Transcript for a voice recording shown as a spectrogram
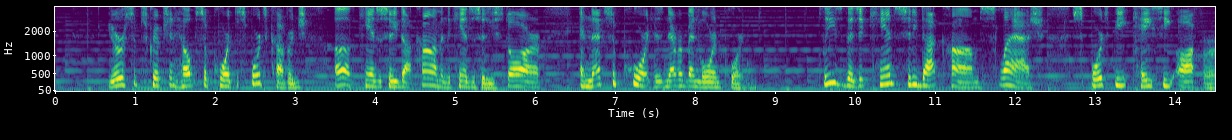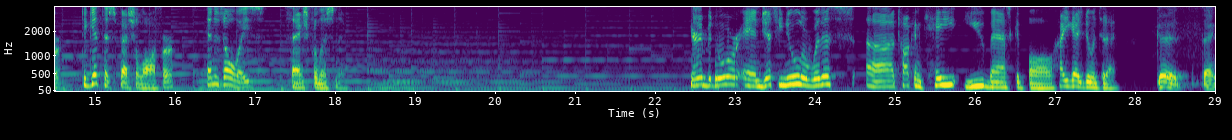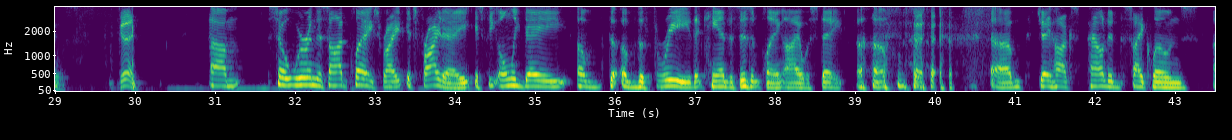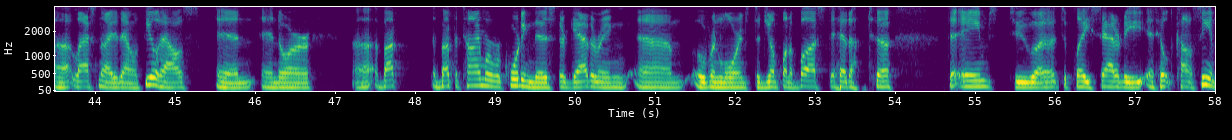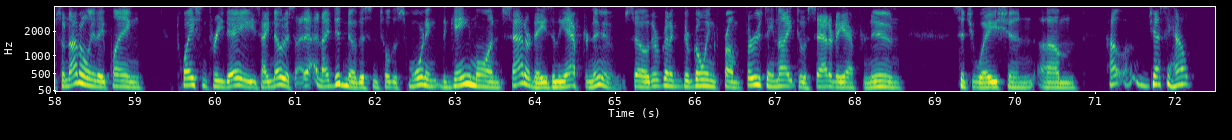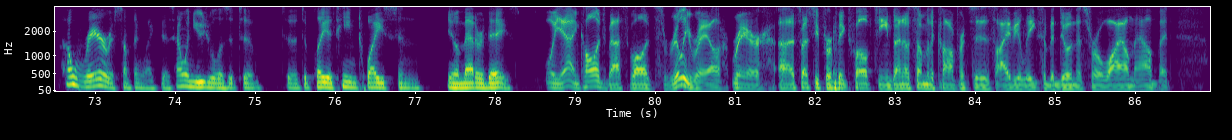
Your subscription helps support the sports coverage of kansascity.com and the Kansas City Star, and that support has never been more important. Please visit kansascity.com slash sportsbeatkc offer to get this special offer. And as always, thanks for listening. Gary Bedore and Jesse Newell are with us uh, talking KU basketball. How you guys doing today? Good, thanks. Good. Um, so we're in this odd place, right? It's Friday. It's the only day of the of the three that Kansas isn't playing Iowa State. um, Jayhawks pounded the Cyclones uh, last night at Allen Fieldhouse, and and are uh, about about the time we're recording this, they're gathering um, over in Lawrence to jump on a bus to head up to to Ames to uh, to play Saturday at Hilton Coliseum. So not only are they playing twice in three days. I noticed, and I didn't know this until this morning. The game on Saturdays in the afternoon, so they're going they're going from Thursday night to a Saturday afternoon situation. Um, how Jesse, how how rare is something like this? How unusual is it to to to play a team twice in you know a matter of days? Well, yeah, in college basketball, it's really rare, rare, uh, especially for Big Twelve teams. I know some of the conferences, Ivy leagues, have been doing this for a while now, but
